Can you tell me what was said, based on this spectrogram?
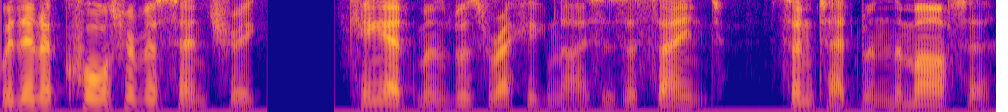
within a quarter of a century King Edmund was recognised as a saint, St Edmund the Martyr.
